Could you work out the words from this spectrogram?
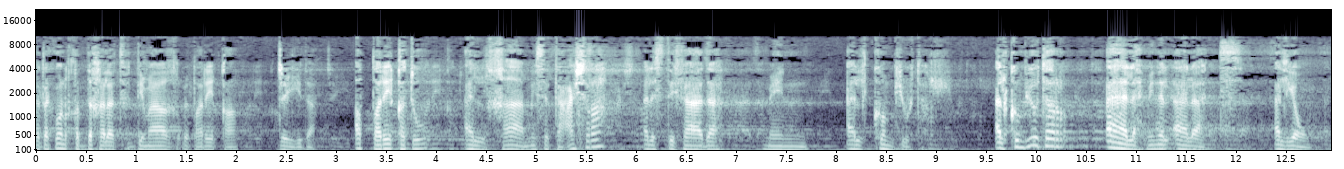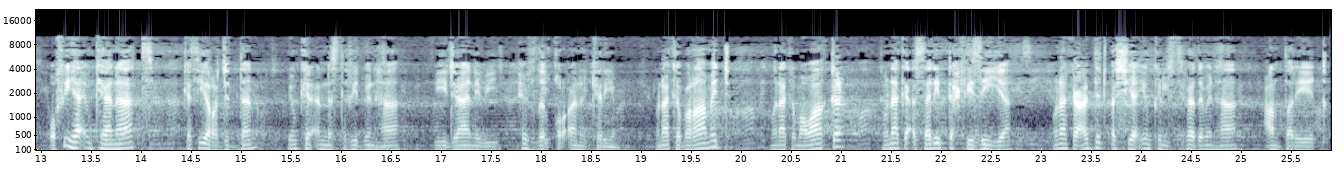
فتكون قد دخلت في الدماغ بطريقة جيدة. الطريقة الخامسة عشرة الاستفادة من الكمبيوتر. الكمبيوتر آلة من الآلات اليوم وفيها إمكانات كثيرة جدا يمكن أن نستفيد منها في جانب حفظ القرآن الكريم. هناك برامج هناك مواقع هناك أساليب تحفيزية هناك عدة أشياء يمكن الاستفادة منها عن طريق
